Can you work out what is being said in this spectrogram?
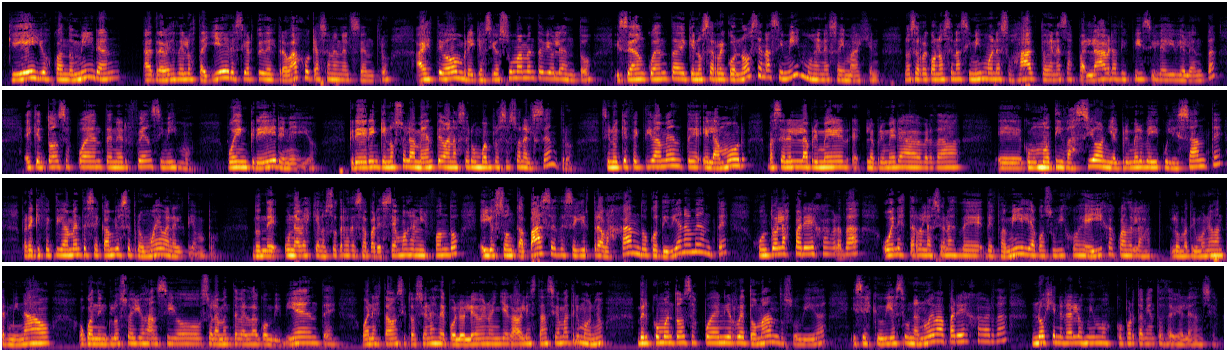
que ellos cuando miran a través de los talleres, ¿cierto? Y del trabajo que hacen en el centro, a este hombre que ha sido sumamente violento y se dan cuenta de que no se reconocen a sí mismos en esa imagen, no se reconocen a sí mismos en esos actos, en esas palabras difíciles y violentas, es que entonces pueden tener fe en sí mismos, pueden creer en ello, creer en que no solamente van a ser un buen proceso en el centro, sino que efectivamente el amor va a ser la, primer, la primera, ¿verdad?, eh, como motivación y el primer vehiculizante para que efectivamente ese cambio se promueva en el tiempo donde una vez que nosotras desaparecemos en el fondo, ellos son capaces de seguir trabajando cotidianamente junto a las parejas, ¿verdad? O en estas relaciones de, de familia con sus hijos e hijas cuando los matrimonios han terminado o cuando incluso ellos han sido solamente, ¿verdad?, convivientes o han estado en situaciones de pololeo y no han llegado a la instancia de matrimonio, ver cómo entonces pueden ir retomando su vida y si es que hubiese una nueva pareja, ¿verdad?, no generar los mismos comportamientos de violencia.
